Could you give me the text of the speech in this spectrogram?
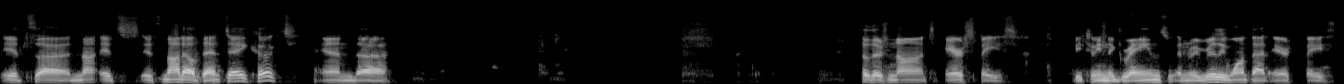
it's uh, not it's it's not al dente cooked, and uh, so there's not airspace between the grains, and we really want that airspace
